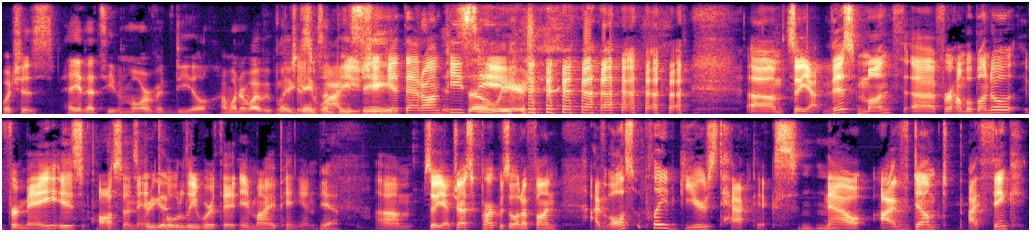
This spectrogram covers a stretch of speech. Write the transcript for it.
which is hey that's even more of a deal i wonder why we play which games is why on pc you should get that on It's PC. so weird. um, so yeah, this month uh, for Humble Bundle for May is awesome and good. totally worth it in my opinion. yeah Um, so yeah, Jurassic Park was a lot of fun. I've also played Gears Tactics. Mhm. Now I've dumped. I think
